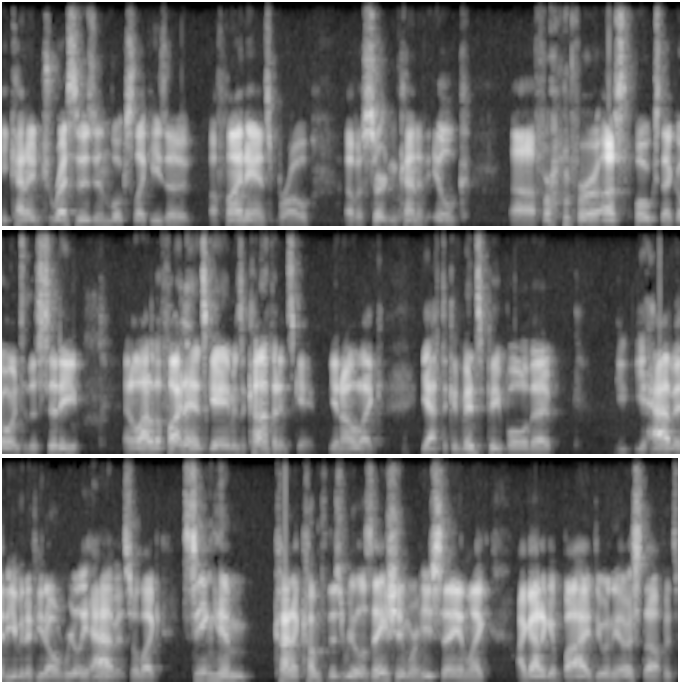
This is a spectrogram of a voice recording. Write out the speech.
He kind of dresses and looks like he's a, a finance bro of a certain kind of ilk uh, for for us folks that go into the city. And a lot of the finance game is a confidence game. You know, like you have to convince people that you, you have it, even if you don't really have it. So like seeing him kind of come to this realization where he's saying like I got to get by doing the other stuff. It's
